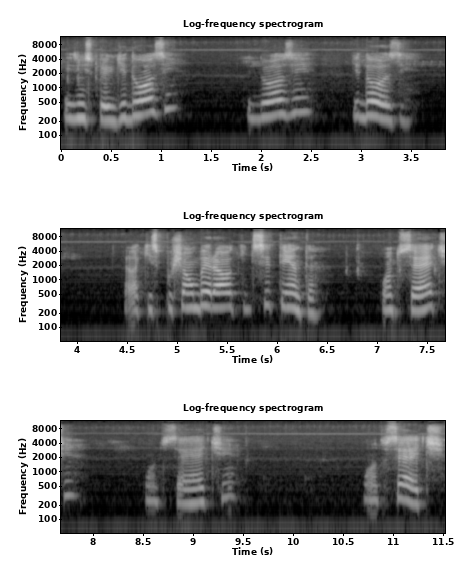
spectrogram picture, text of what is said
Fez um espelho de 12, de 12, de 12. Ela quis puxar um beiral aqui de 70. Ponto 7, ponto 7, ponto 7.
